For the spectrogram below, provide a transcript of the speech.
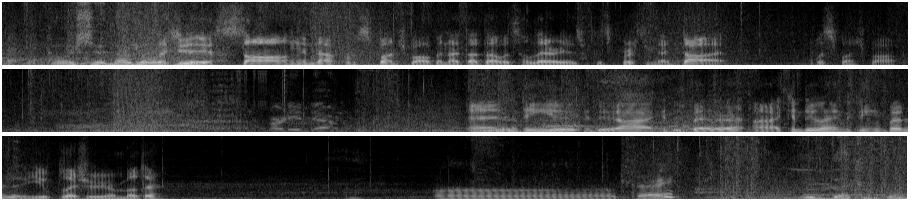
Oh shit, no, It's actually a song and not from SpongeBob, and I thought that was hilarious because the first thing I thought was SpongeBob. Guardian down. Anything you can do, I can do better. I can do anything better than you. Pleasure your mother. Uh, okay. Where did that come from?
